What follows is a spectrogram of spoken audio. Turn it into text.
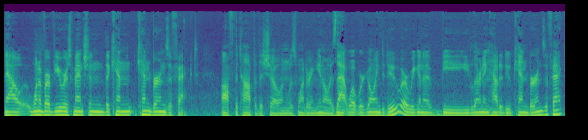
Now, one of our viewers mentioned the Ken, Ken Burns effect off the top of the show and was wondering, you know, is that what we're going to do? Are we going to be learning how to do Ken Burns effect?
